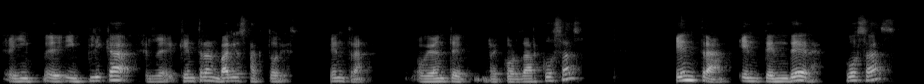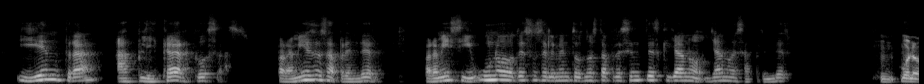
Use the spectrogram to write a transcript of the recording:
eh, eh, implica que entran varios factores. Entran, obviamente, recordar cosas, entra entender cosas y entra aplicar cosas. Para mí eso es aprender. Para mí, si uno de esos elementos no está presente, es que ya no, ya no es aprender. Mm, bueno,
